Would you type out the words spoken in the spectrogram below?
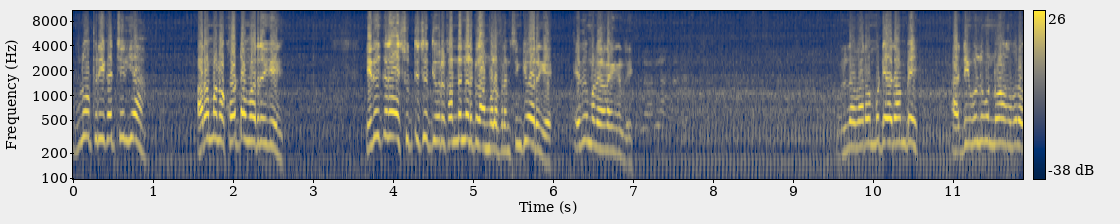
இவ்வளோ பெரிய கச்சேரியா? அரமனை கோட்டை மாதிரி இருக்கு. இதுக்குள்ளே சுற்றி சுற்றி ஒரு கண்டன் இருக்கலாம் போல ஃப்ரெண்ட்ஸ் இங்கே வருங்க. எது மட்டும் நடக்குது? உள்ளே வர முடியாது தம்பி. அடி உள்ள பண்ணுவாங்க ப்ரோ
